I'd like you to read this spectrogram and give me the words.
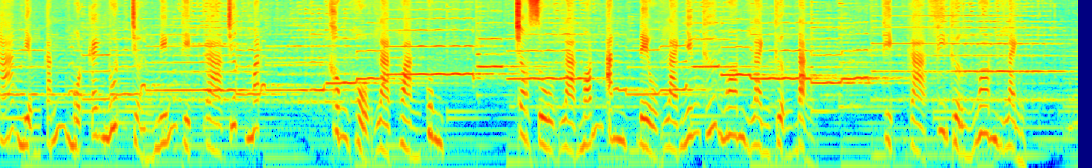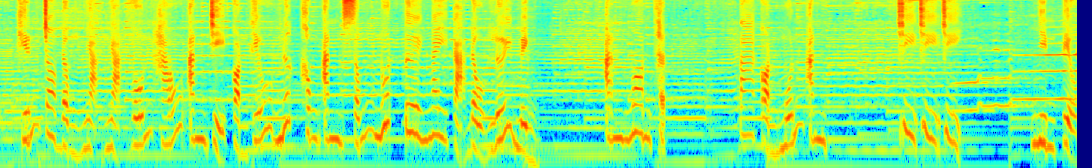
há miệng cắn một cái nuốt trưởng miếng thịt gà trước mắt. Không hổ là hoàng cung. Cho dù là món ăn đều là những thứ ngon lành thượng đẳng. Thịt gà phi thường ngon lành Khiến cho đồng nhạc nhạc vốn háo ăn chỉ còn thiếu nước không ăn sống nuốt tươi ngay cả đầu lưới mình. Ăn ngon thật Ta còn muốn ăn. Chi chi chi. Nhìn tiểu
